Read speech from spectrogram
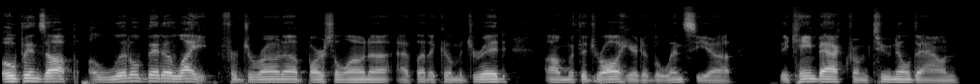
opens up a little bit of light for Girona, Barcelona, Atletico Madrid um, with the draw here to Valencia. They came back from 2 0 down.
